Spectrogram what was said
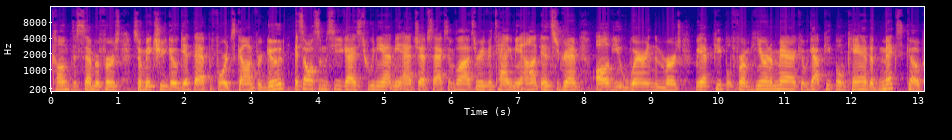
come December 1st, so make sure you go get that before it's gone for good. It's awesome to see you guys tweeting at me at Jeff Saxton Vlogs or even tagging me on Instagram, all of you wearing the merch. We have people from here in America, we got people in Canada, Mexico,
